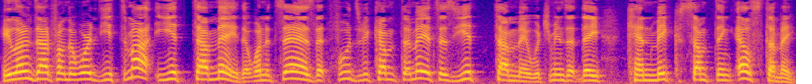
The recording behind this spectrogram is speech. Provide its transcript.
He learns out from the word yitma, yitame, that when it says that foods become tame, it says yitame, which means that they can make something else tame.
